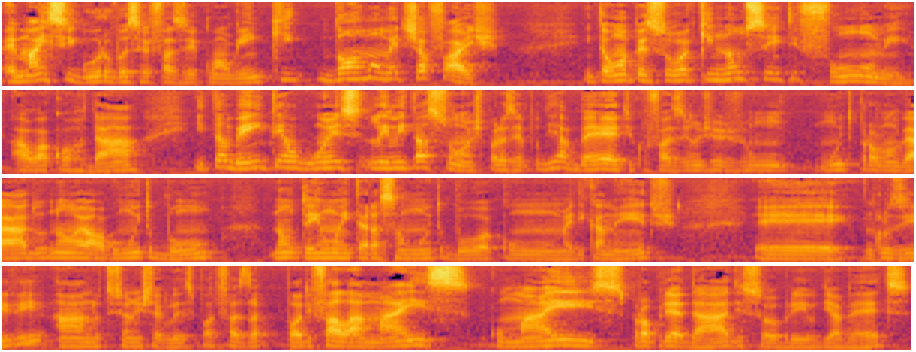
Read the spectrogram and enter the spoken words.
é mais seguro você fazer com alguém que normalmente já faz. Então, uma pessoa que não sente fome ao acordar e também tem algumas limitações. Por exemplo, diabético, fazer um jejum muito prolongado não é algo muito bom, não tem uma interação muito boa com medicamentos. É, inclusive, a nutricionista Gleice pode, fazer, pode falar mais com mais propriedade sobre o diabetes.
